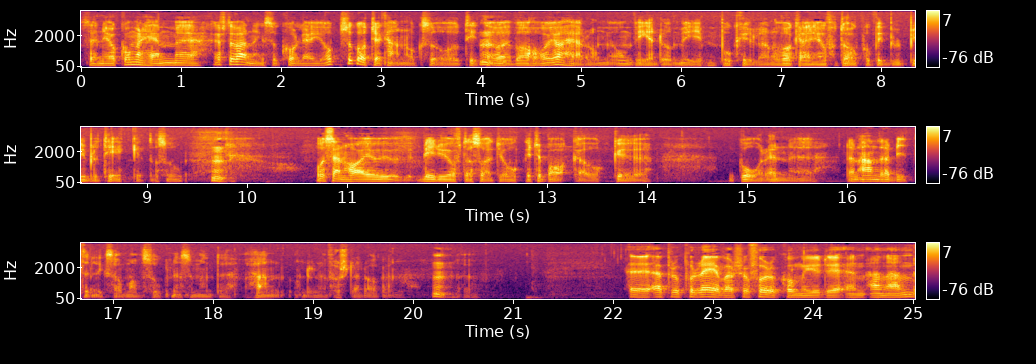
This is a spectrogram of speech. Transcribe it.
sen när jag kommer hem eh, efter vandring så kollar jag ju upp så gott jag kan också och tittar mm. vad har jag här om, om Vedum i bokhyllan och vad kan jag få tag på på biblioteket och så. Mm. Och sen har jag blir det ju ofta så att jag åker tillbaka och uh, går en, uh, den andra biten liksom av socknen som jag inte hann under den första dagen. Mm. Eh, apropå rävar så förekommer ju det en annan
